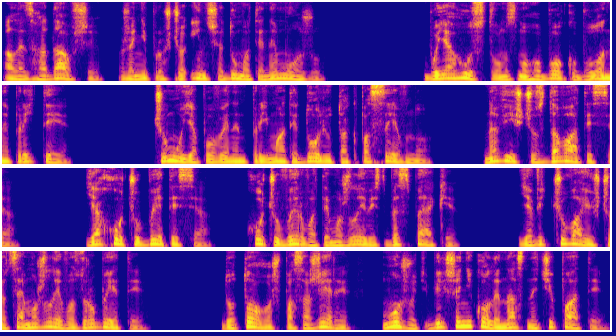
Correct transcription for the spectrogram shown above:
але згадавши, вже ні про що інше думати не можу. Боягузтвом з мого боку було не прийти. Чому я повинен приймати долю так пасивно? Навіщо здаватися? Я хочу битися, хочу вирвати можливість безпеки. Я відчуваю, що це можливо зробити. До того ж, пасажири можуть більше ніколи нас не чіпати.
